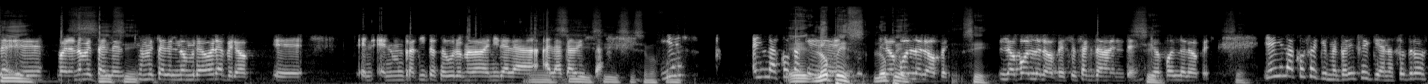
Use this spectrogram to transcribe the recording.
bueno, no me, sale, no me sale el nombre ahora, pero en, en, un ratito seguro me va a venir a la, a la cabeza. Sí, sí, se me fue. Y es, hay una cosa que... López, López. Leopoldo López. Sí. Leopoldo López, exactamente. Leopoldo López. Y hay una cosa que me parece que a nosotros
